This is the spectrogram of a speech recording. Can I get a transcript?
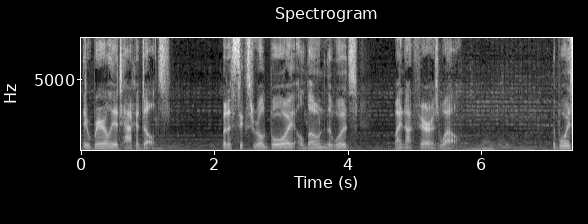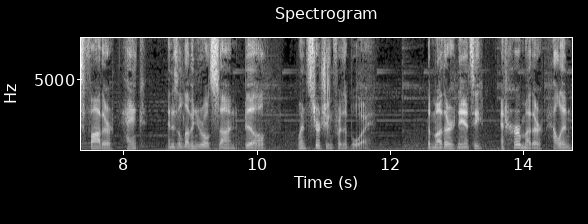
they rarely attack adults. But a six year old boy alone in the woods might not fare as well. The boy's father, Hank, and his 11 year old son, Bill, went searching for the boy. The mother, Nancy, and her mother, Helen,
